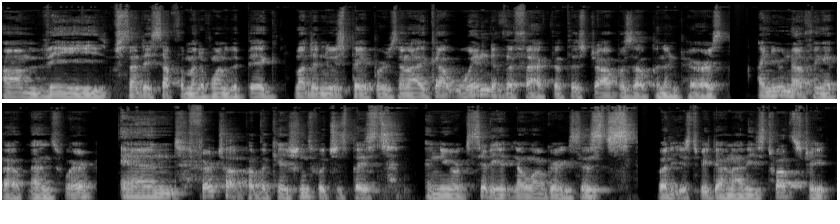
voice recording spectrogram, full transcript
on the Sunday supplement of one of the big London newspapers, and I got wind of the fact that this job was open in Paris. I knew nothing about menswear. And Fairchild Publications, which is based in New York City, it no longer exists, but it used to be down on East 12th Street.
